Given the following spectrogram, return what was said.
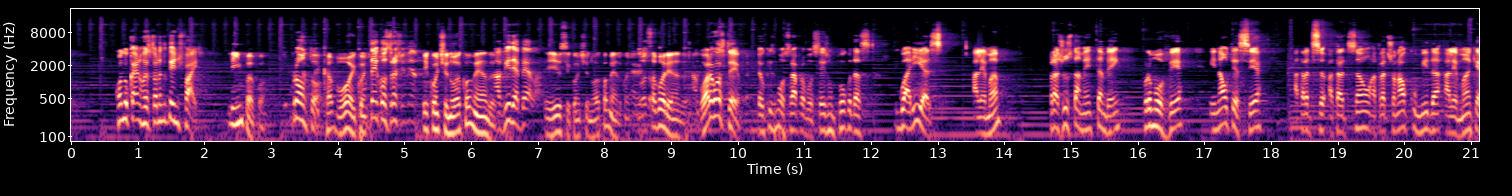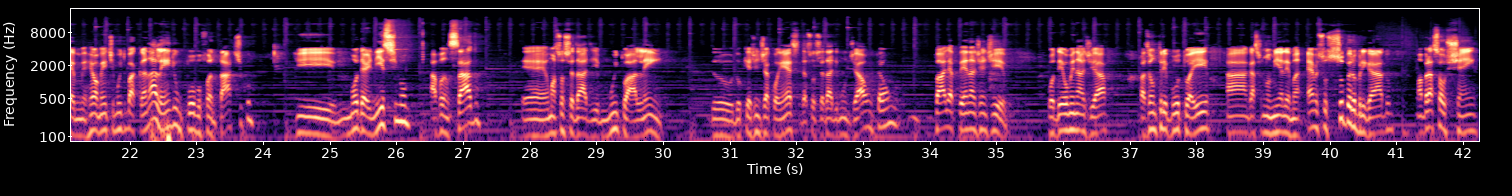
Quando cai no restaurante, o que a gente faz? Limpa, pô. Pronto. Acabou. E continua, Não tem constrangimento. E continua comendo. A vida é bela. Isso, e continua comendo, continua é saboreando. Agora eu gostei. Eu quis mostrar para vocês um pouco das iguarias alemã para justamente também promover, enaltecer a tradição, a tradição, a tradicional comida alemã que é realmente muito bacana, além de um povo fantástico, de moderníssimo, avançado, é uma sociedade muito além do, do que a gente já conhece da sociedade mundial. Então, vale a pena a gente poder homenagear, fazer um tributo aí à gastronomia alemã. Emerson, super obrigado. Um abraço ao Shen,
